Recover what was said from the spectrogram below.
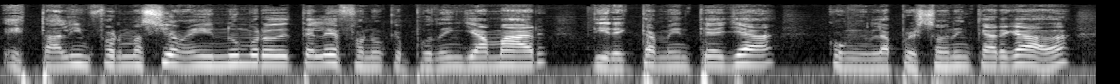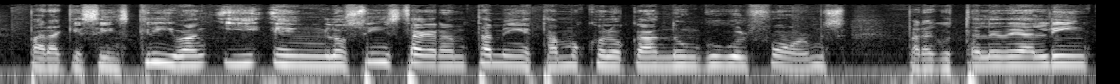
está la información. Hay un número de teléfono que pueden llamar directamente allá con la persona encargada para que se inscriban. Y en los Instagram también estamos colocando un Google Forms para que usted le dé al link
